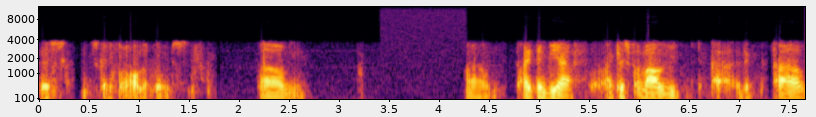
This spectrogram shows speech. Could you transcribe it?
basically for all the tools. Um, um, I think, yeah, at least for now, uh, uh,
